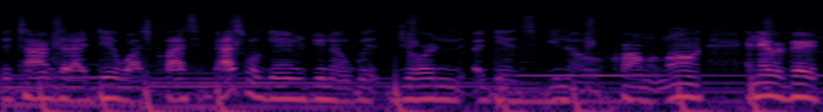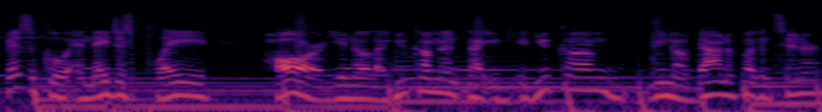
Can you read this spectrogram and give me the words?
the times that I did watch classic basketball games, you know, with Jordan against, you know, Karl Malone, and they were very physical, and they just played hard. You know, like you come in, like if, if you come, you know, down the fucking center,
